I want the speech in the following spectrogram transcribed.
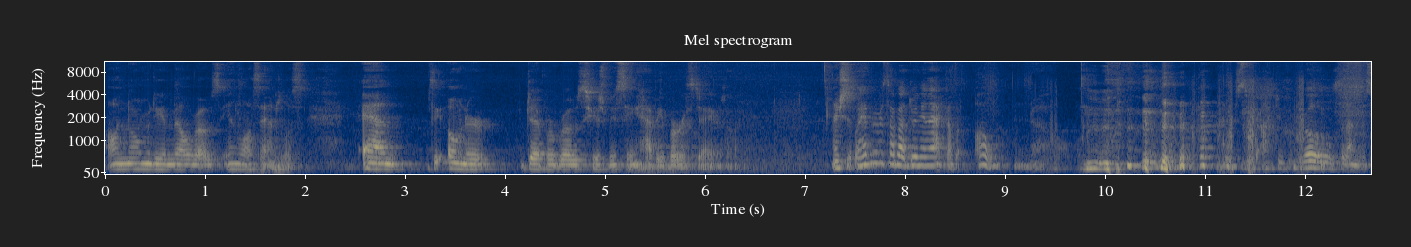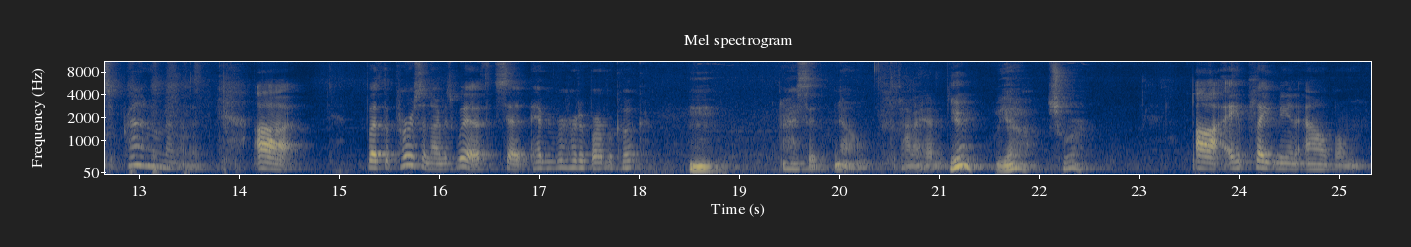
on Normandy and Melrose in Los Angeles. And the owner, Deborah Rose, hears me sing Happy Birthday or something. And she said, well, have you ever thought about doing an act? I thought, oh, no. I'm a sopra- do roles, and I'm a soprano. No, no, no. Uh, but the person I was with said, have you ever heard of Barbara Cook? I said, no. At the time I hadn't. Yeah. Yeah, sure. Uh, he played me an album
